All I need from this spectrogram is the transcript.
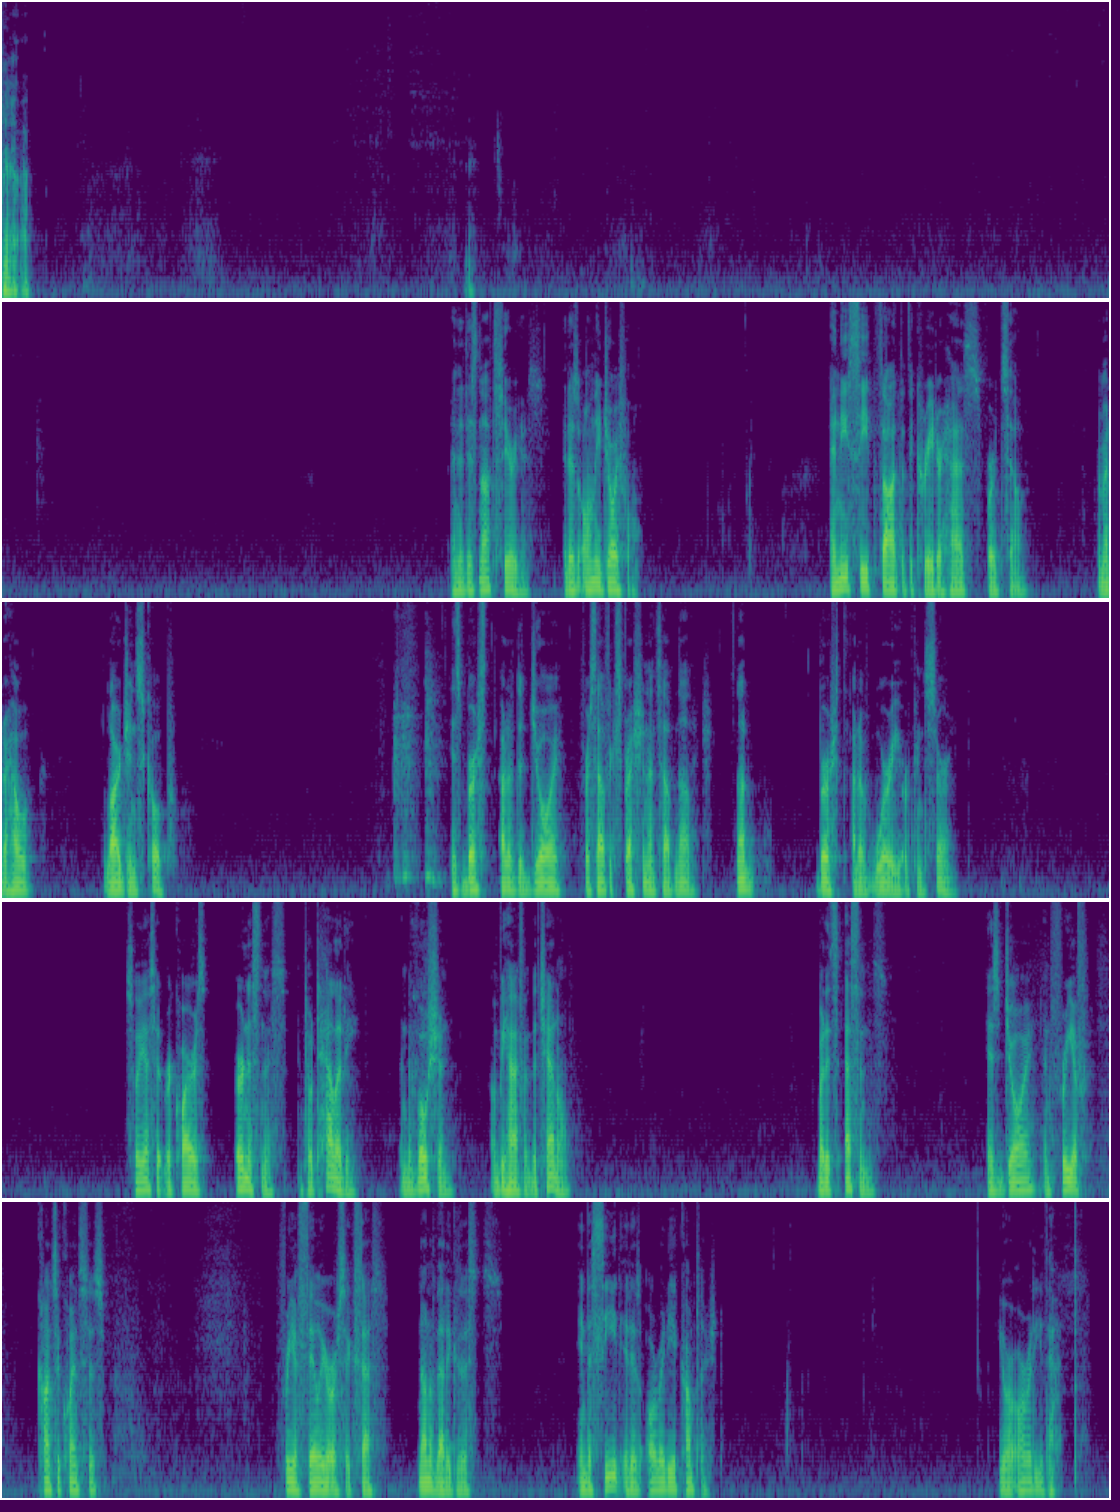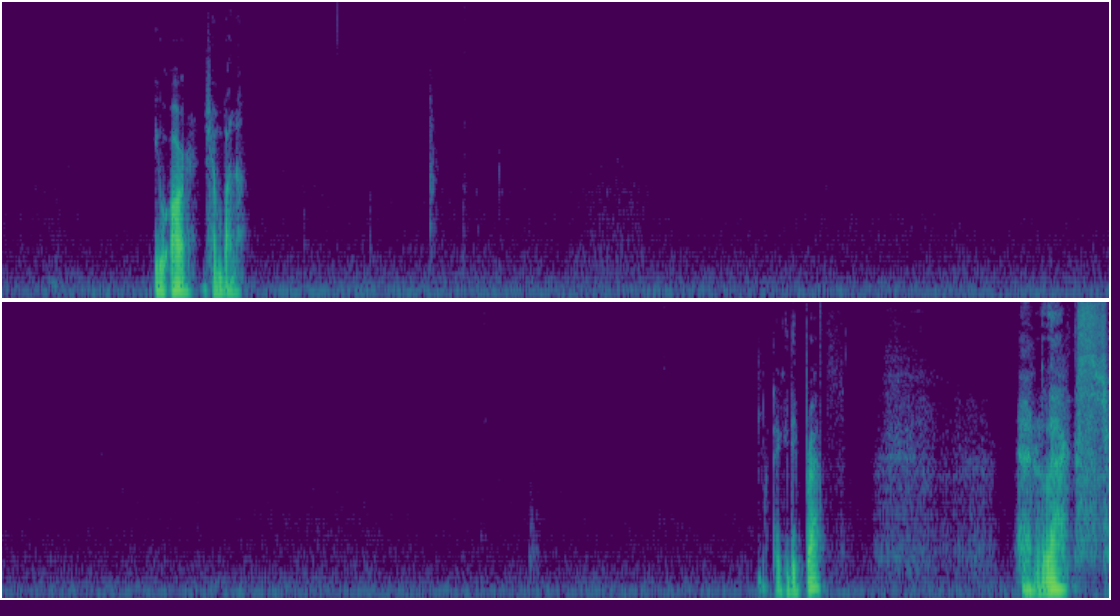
and it is not serious. It is only joyful. Any seed thought that the Creator has for itself, no matter how large in scope, is birthed out of the joy for self expression and self knowledge. It's not birthed out of worry or concern. So, yes, it requires earnestness and totality and devotion on behalf of the channel. But its essence is joy and free of consequences, free of failure or success. None of that exists. In the seed, it is already accomplished. You are already that. you are Shambhala. Take a deep breath and relax.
